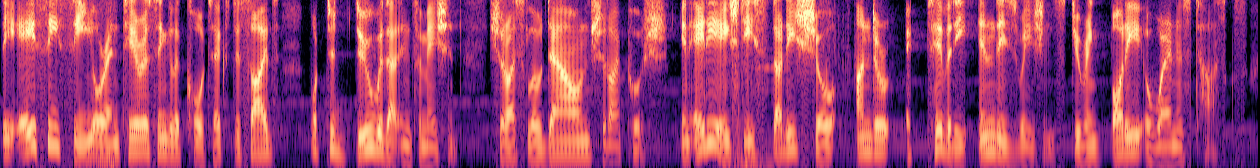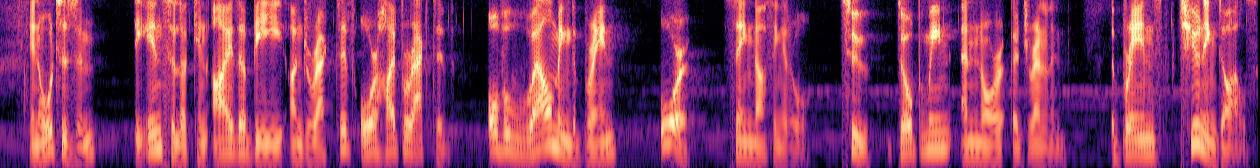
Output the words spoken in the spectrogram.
The ACC, or anterior cingulate cortex, decides what to do with that information. Should I slow down? Should I push? In ADHD, studies show underactivity in these regions during body awareness tasks. In autism, the insula can either be underactive or hyperactive, overwhelming the brain or saying nothing at all. 2. Dopamine and noradrenaline the brain's tuning dials.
